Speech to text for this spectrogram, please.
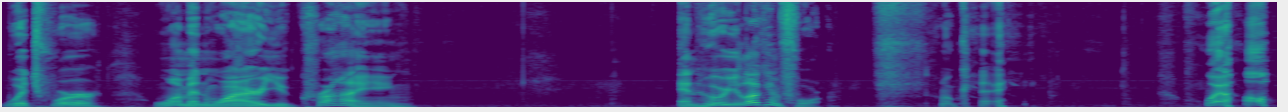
which were, Woman, why are you crying? And who are you looking for? okay. Well,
